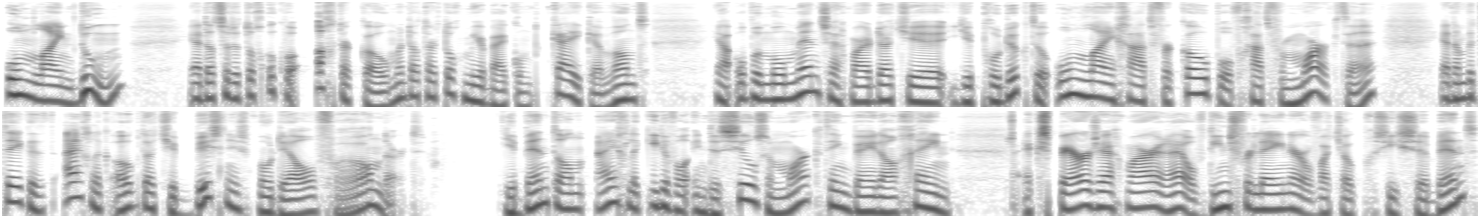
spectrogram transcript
online doen. Ja, dat ze er toch ook wel achter komen dat er toch meer bij komt kijken. Want ja, op het moment zeg maar dat je je producten online gaat verkopen of gaat vermarkten, ja, dan betekent het eigenlijk ook dat je businessmodel verandert. Je bent dan eigenlijk in ieder geval in de sales en marketing ben je dan geen expert, zeg maar, hè, of dienstverlener of wat je ook precies uh, bent.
